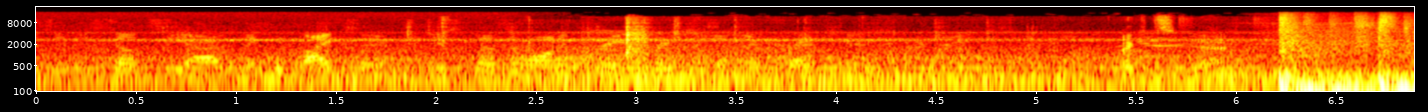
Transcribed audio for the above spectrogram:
others that just don't see uh, eyes to. He likes it, he just doesn't want to create friction in their friendship. I can see that.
